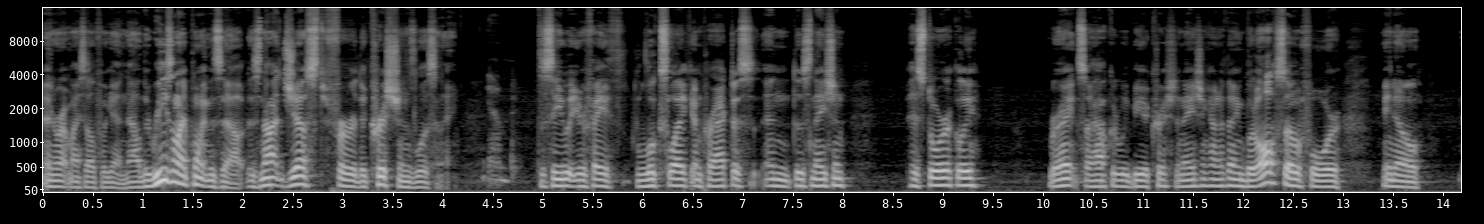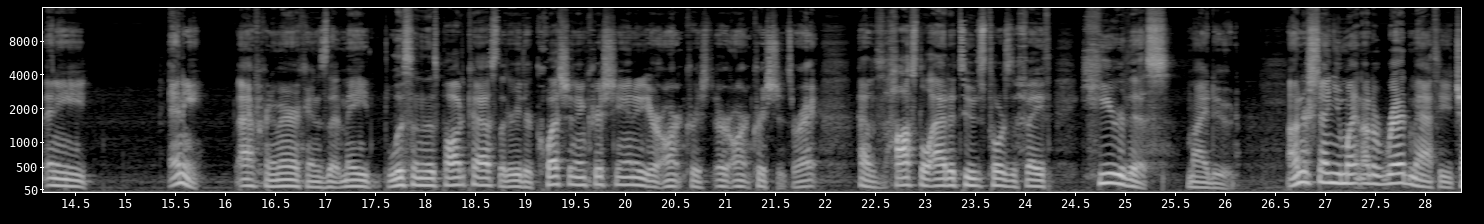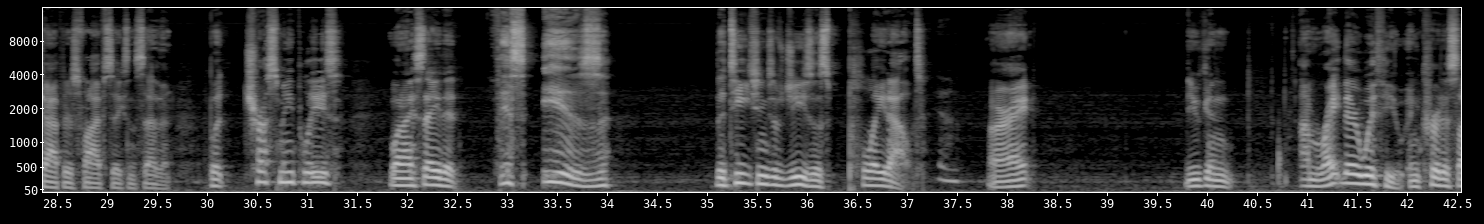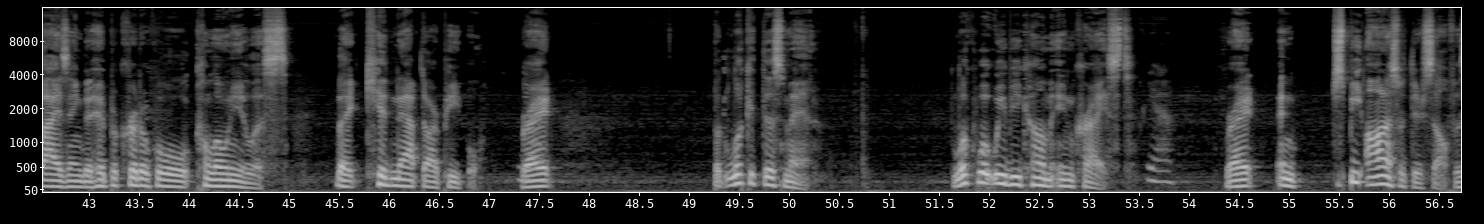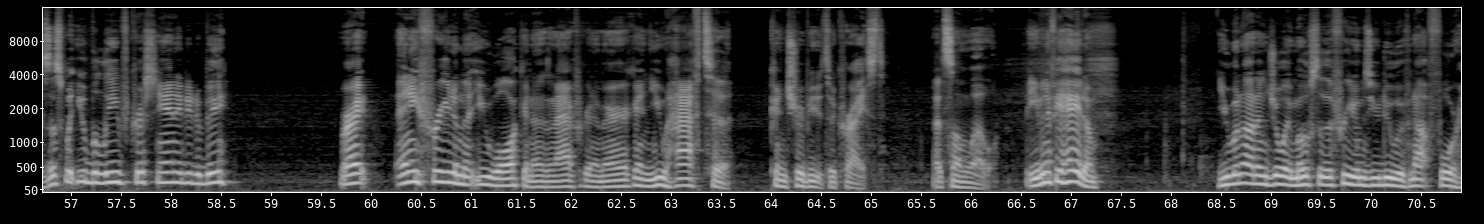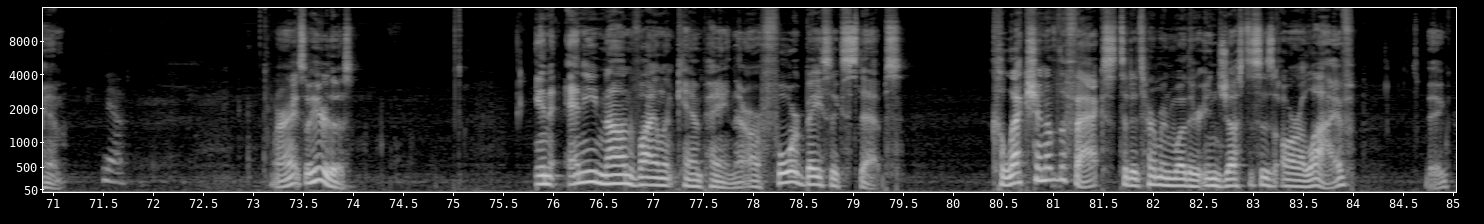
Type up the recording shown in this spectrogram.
interrupt myself again now the reason i point this out is not just for the christians listening Yeah. to see what your faith looks like in practice in this nation historically, right? So how could we be a Christian nation kind of thing, but also for, you know, any any African Americans that may listen to this podcast that are either questioning Christianity or aren't Christ or aren't Christians, right? Have hostile attitudes towards the faith. Hear this, my dude. I understand you might not have read Matthew chapters 5, 6, and 7, but trust me, please, when I say that this is the teachings of Jesus played out. All right? You can I'm right there with you in criticizing the hypocritical colonialists that kidnapped our people, right? But look at this man. Look what we become in Christ, Yeah. right? And just be honest with yourself. Is this what you believed Christianity to be? Right? Any freedom that you walk in as an African American, you have to contribute to Christ at some level. Even if you hate him, you will not enjoy most of the freedoms you do if not for him. Yeah. All right, so hear this. In any nonviolent campaign, there are four basic steps collection of the facts to determine whether injustices are alive, it's big,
